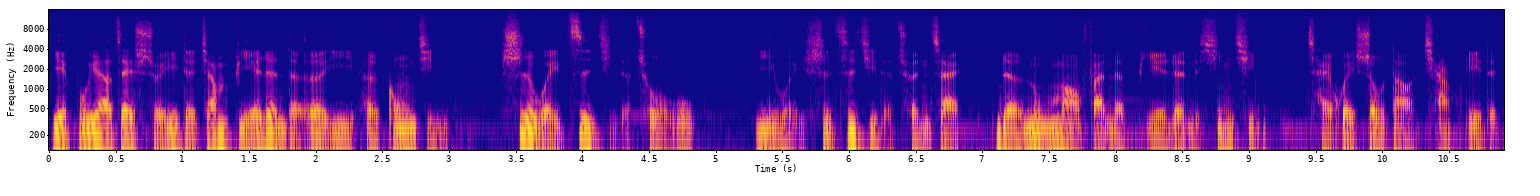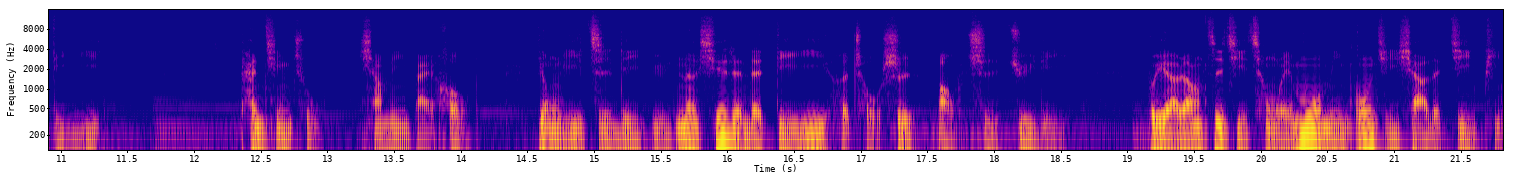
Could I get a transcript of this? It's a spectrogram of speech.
也不要再随意的将别人的恶意和攻击视为自己的错误，以为是自己的存在惹怒冒犯了别人的心情，才会受到强烈的敌意。看清楚，想明白后。用意志力与那些人的敌意和仇视保持距离，不要让自己成为莫名攻击下的祭品，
